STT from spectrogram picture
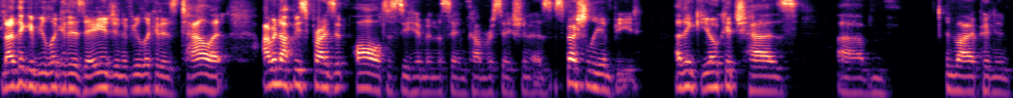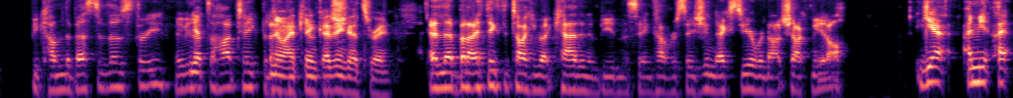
but I think if you look at his age and if you look at his talent, I would not be surprised at all to see him in the same conversation as, especially Embiid. I think Jokic has, um, in my opinion, become the best of those three. Maybe yep. that's a hot take, but no, I think I think, I think that's right. And that, but I think that talking about KAT and Embiid in the same conversation next year would not shock me at all. Yeah, I mean, I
